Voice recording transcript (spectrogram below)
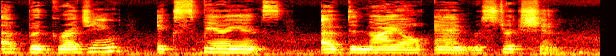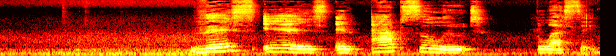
a begrudging experience of denial and restriction. This is an absolute blessing,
